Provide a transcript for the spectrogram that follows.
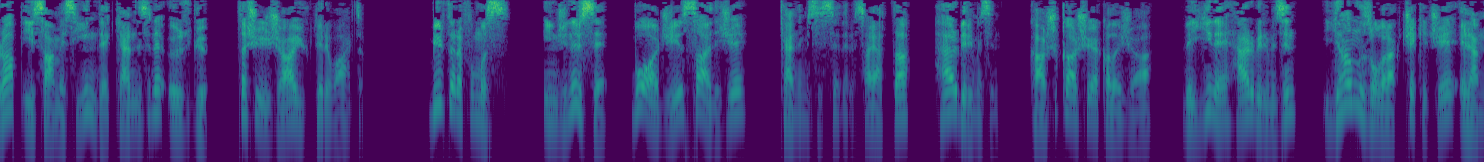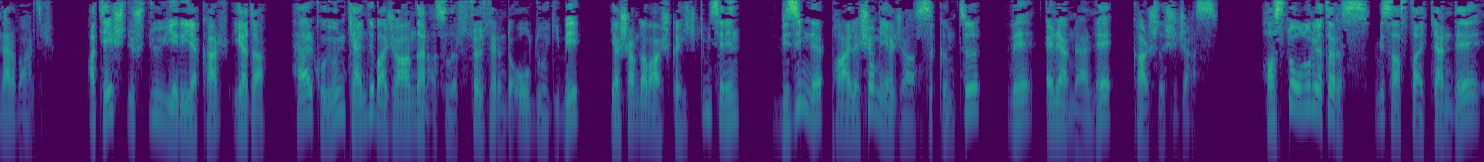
Rab İsa Mesih'in de kendisine özgü taşıyacağı yükleri vardı. Bir tarafımız incinirse bu acıyı sadece kendimiz hissederiz. Hayatta her birimizin karşı karşıya kalacağı ve yine her birimizin yalnız olarak çekeceği elemler vardır. Ateş düştüğü yeri yakar ya da her koyun kendi bacağından asılır sözlerinde olduğu gibi yaşamda başka hiç kimsenin bizimle paylaşamayacağı sıkıntı ve elemlerle karşılaşacağız. Hasta olur yatarız. Biz hastayken de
